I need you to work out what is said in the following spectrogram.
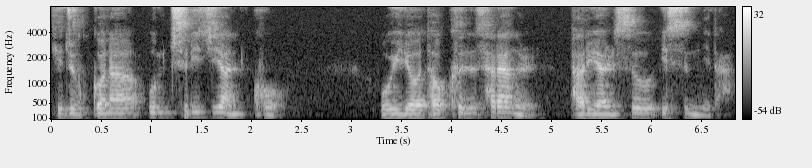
기죽거나 움츠리지 않고 오히려 더 큰 사랑을 발휘할 수 있습니다.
